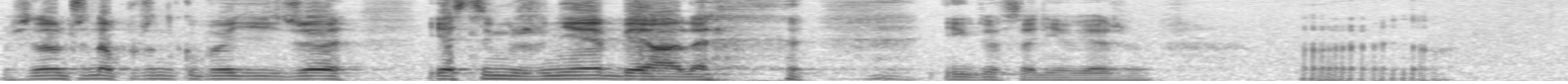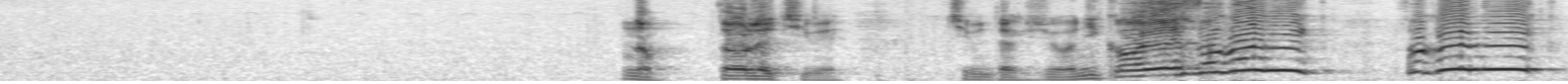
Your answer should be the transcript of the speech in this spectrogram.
Myślałem, czy na początku powiedzieć, że jestem już w niebie, ale nigdy w to nie wierzył. No. no, to lecimy. Lecimy tak zieloniko. O, jest wagonik! Wagonik!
